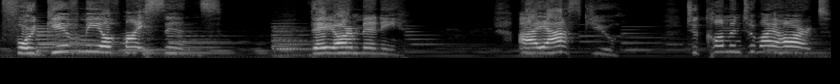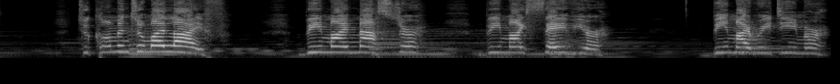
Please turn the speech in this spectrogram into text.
forgive me of my sins. They are many. I ask you to come into my heart, to come into my life, be my master, be my savior, be my redeemer,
